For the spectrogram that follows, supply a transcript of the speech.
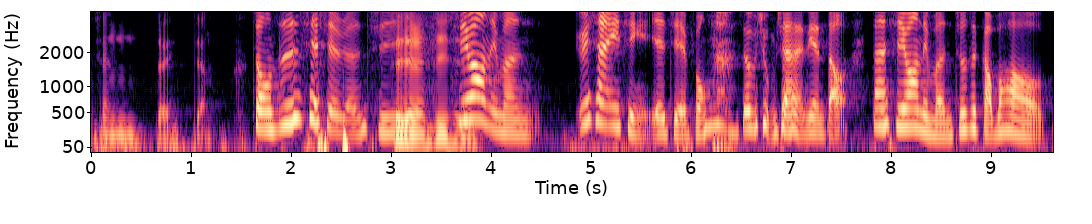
先对这样。总之，谢谢人妻，谢谢人妻。希望你们，因为现在疫情也解封了，对不起，我们现在才念到，但希望你们就是搞不好，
